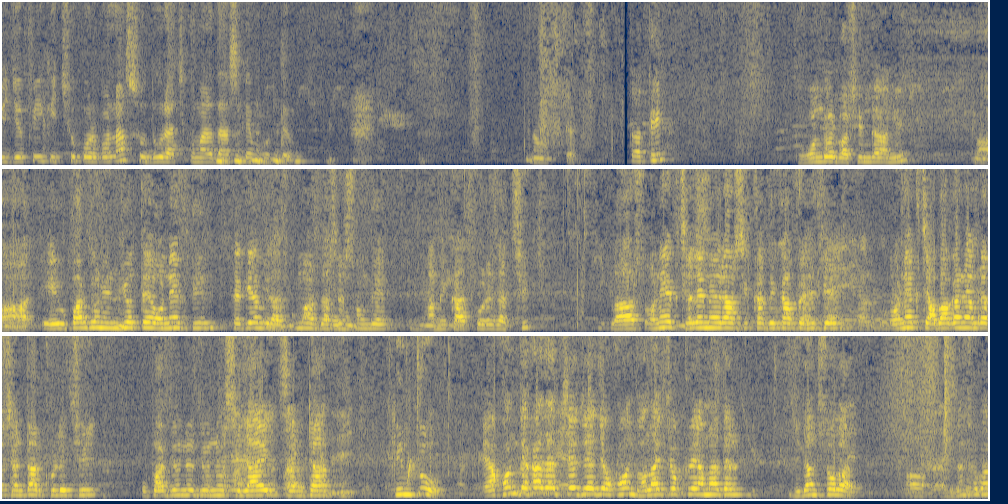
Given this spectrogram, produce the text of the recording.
বিজেপি কিছু করব না শুধু রাজকুমার দাসকে ভোট দেব। নমস্কার। তাতে ভুবনডোর বাসিন্দা আমি। আর এই উপার্জন এনজিওতে অনেক দিন থেকে আমি রাজকুমার দাসের সঙ্গে আমি কাজ করে যাচ্ছি। প্লাস অনেক ছেলেমেয়েরা শিক্ষা দীক্ষা পেয়েছে। অনেক চা বাগানে আমরা সেন্টার খুলেছি। উপার্জনের জন্য সেলাই সেন্টার। কিন্তু এখন দেখা যাচ্ছে যে যখন ধলাই চক্রে আমাদের বিধানসভা বিধানসভা?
